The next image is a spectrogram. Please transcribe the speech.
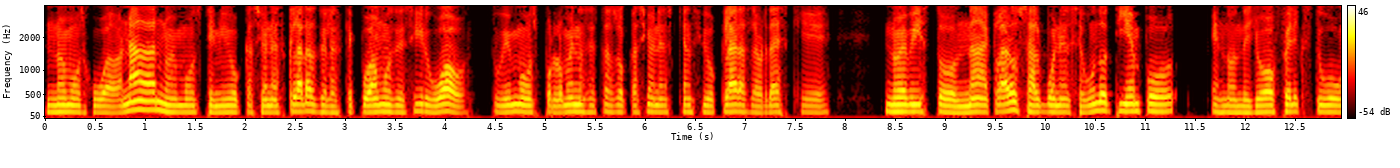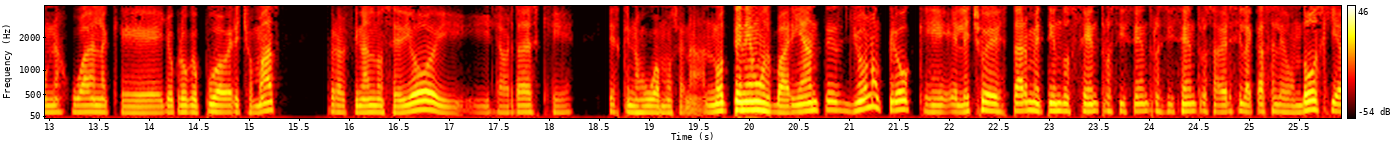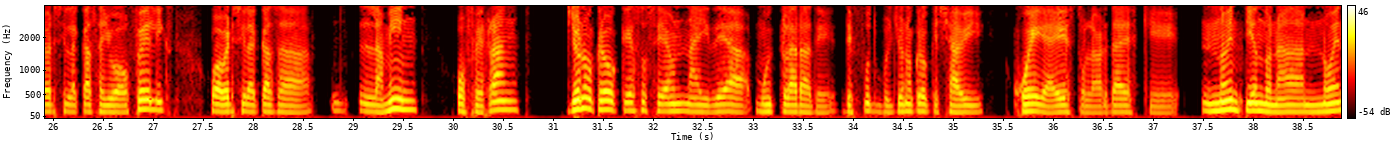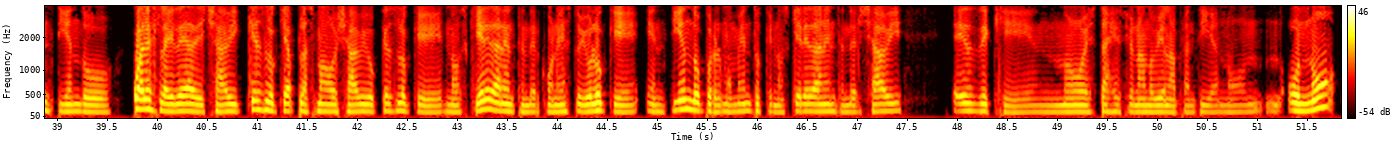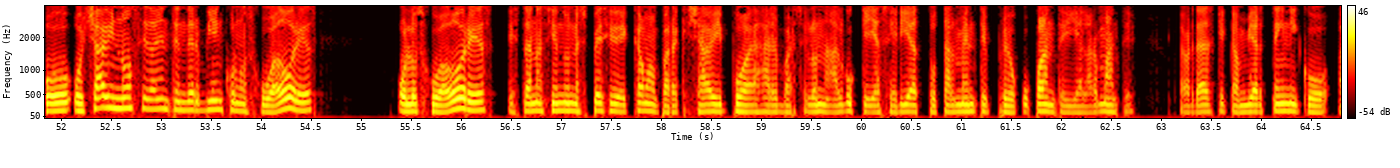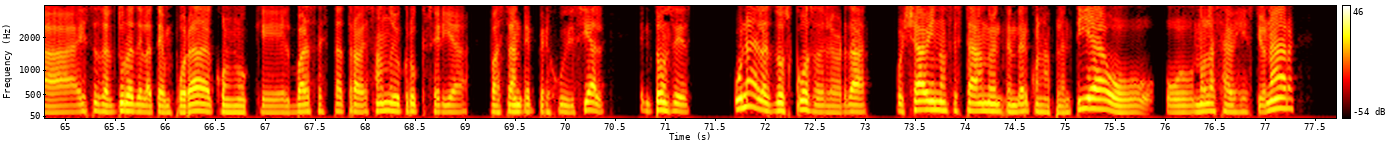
No hemos jugado a nada, no hemos tenido ocasiones claras de las que podamos decir, wow, tuvimos por lo menos estas ocasiones que han sido claras, la verdad es que no he visto nada claro, salvo en el segundo tiempo en donde Joao Félix tuvo una jugada en la que yo creo que pudo haber hecho más, pero al final no se dio y, la verdad es que es que no jugamos a nada. No tenemos variantes. Yo no creo que el hecho de estar metiendo centros y centros y centros a ver si la casa Lewandowski, a ver si la casa Joao Félix o a ver si la casa Lamin o Ferran, yo no creo que eso sea una idea muy clara de, de fútbol. Yo no creo que Xavi juegue a esto. La verdad es que no entiendo nada, no entiendo cuál es la idea de Xavi, qué es lo que ha plasmado Xavi o qué es lo que nos quiere dar a entender con esto. Yo lo que entiendo por el momento que nos quiere dar a entender Xavi es de que no está gestionando bien la plantilla, o no, o, o Xavi no se da a entender bien con los jugadores, o los jugadores están haciendo una especie de cama para que Xavi pueda dejar el Barcelona, algo que ya sería totalmente preocupante y alarmante. La verdad es que cambiar técnico a estas alturas de la temporada con lo que el Barça está atravesando, yo creo que sería bastante perjudicial. Entonces, una de las dos cosas, la verdad, o Xavi no se está dando a entender con la plantilla o, o no la sabe gestionar,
